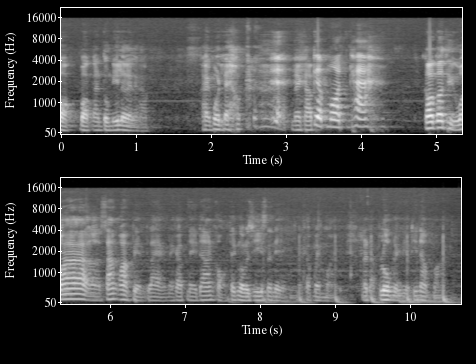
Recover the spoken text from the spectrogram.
บอกบอกกันตรงนี้เลยนะครับ ขายหมดแล้วนะครับเกือบหมดค่ะ ก็ก็ถือว่าเอ่อสร้างความเปลี่ยนแปลงนะครับในด้านของเทคโนโลยีนั่นเองนะครับใหม่ๆ ระดับโลกเลยทีเดียวที่นำมานา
